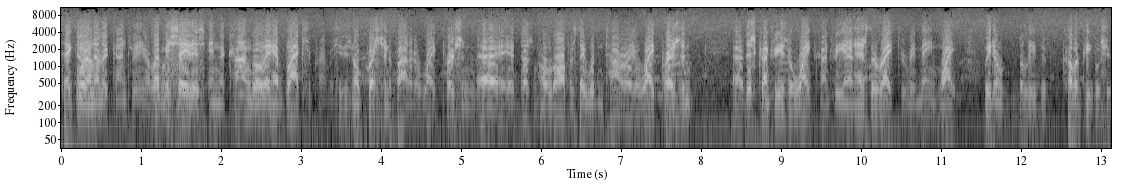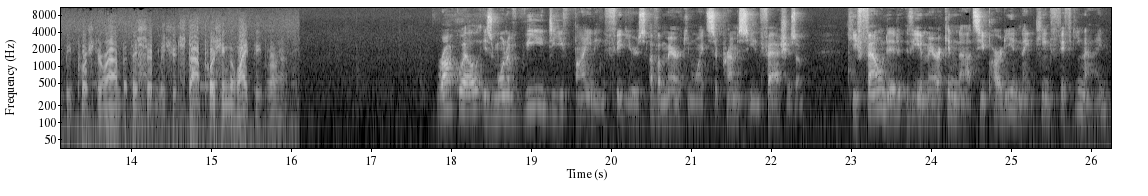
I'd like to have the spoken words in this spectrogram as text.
take them Well, to another country? Or Let me say this. In the Congo, they have black supremacy. There's no question about it. A white person uh, it doesn't hold office. They wouldn't tolerate a white president. Uh, this country is a white country, and it has the right to remain white. We don't believe that colored people should be pushed around, but they certainly should stop pushing the white people around. Rockwell is one of the defining figures of American white supremacy and fascism. He founded the American Nazi Party in 1959.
